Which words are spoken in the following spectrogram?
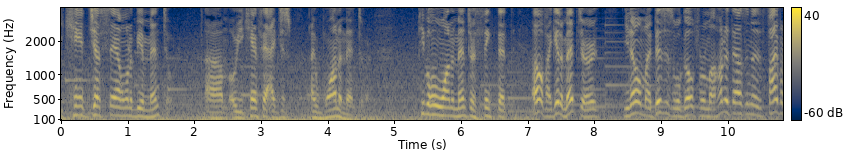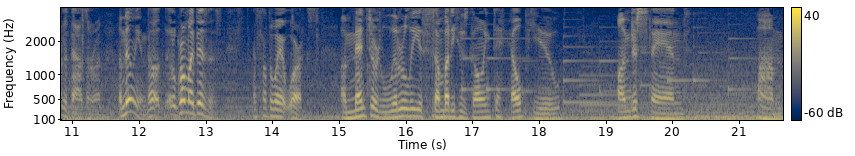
You can't just say, I want to be a mentor. Um, or you can't say, I just, I want a mentor. People who want a mentor think that, oh, if I get a mentor, you know, my business will go from 100,000 to 500,000 or a million. It'll, grow my business. That's not the way it works. A mentor literally is somebody who's going to help you understand um,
